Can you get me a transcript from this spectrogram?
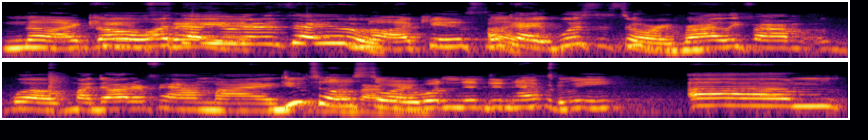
No, I can't. No, I thought you were gonna say who. No, I can't say. okay, what's the story? Riley found. Well, my daughter found my. You my a story. What it didn't happen to me. Um,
